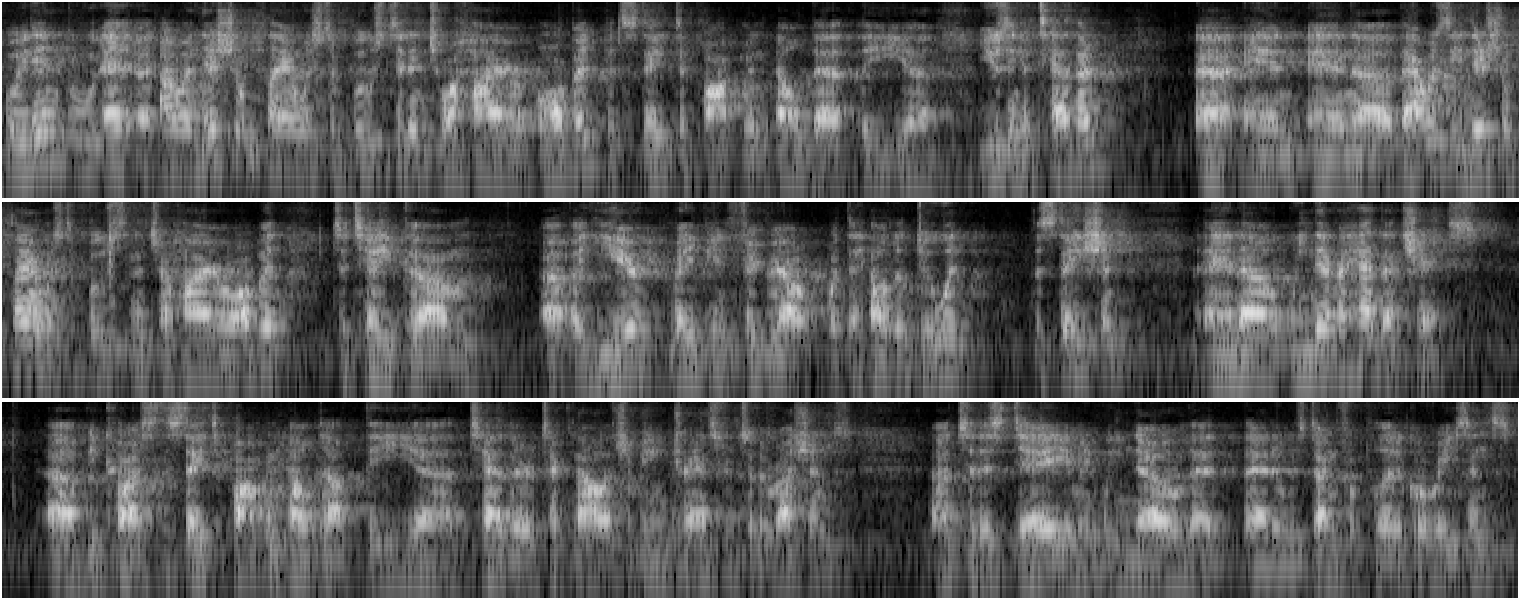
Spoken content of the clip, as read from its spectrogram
we didn't, uh, our initial plan was to boost it into a higher orbit, but State Department held that the, uh, using a tether, uh, and, and uh, that was the initial plan, was to boost it into a higher orbit, to take um, a, year maybe and figure out what the hell to do with the station. And uh, we never had that chance. Uh, because the State Department held up the tether technology being transferred to the Russians. Uh, to this day, I mean, we know that, that it was done for political reasons.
